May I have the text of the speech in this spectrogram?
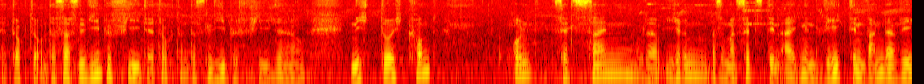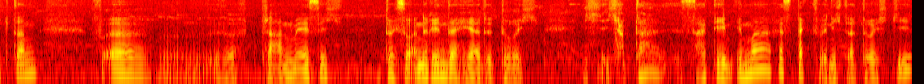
der Doktor und das, das liebe Vieh, der Doktor und das liebe Vieh, genau, nicht durchkommt und setzt seinen oder ihren, also man setzt den eigenen Weg, den Wanderweg dann äh, planmäßig durch so eine Rinderherde durch. Ich, ich habe da seitdem immer Respekt, wenn ich da durchgehe.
